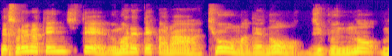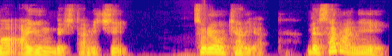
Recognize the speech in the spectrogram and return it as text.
で、それが転じて生まれてから今日までの自分の、まあ、歩んできた道。それをキャリア。で、さらに、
